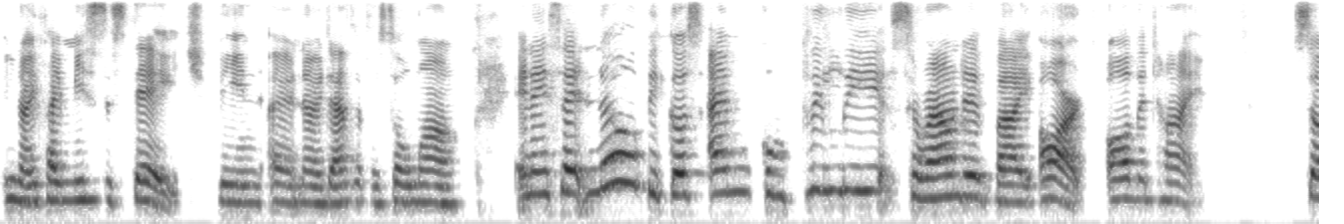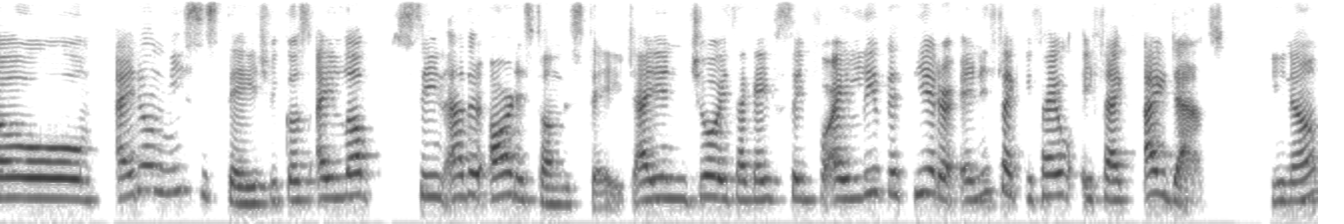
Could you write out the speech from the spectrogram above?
you know, if I miss the stage, being uh, you know, a dancer for so long, and I said no because I'm completely surrounded by art all the time. So I don't miss the stage because I love seeing other artists on the stage. I enjoy it. Like I said before, I leave the theater and it's like if I if I, I dance, you know,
